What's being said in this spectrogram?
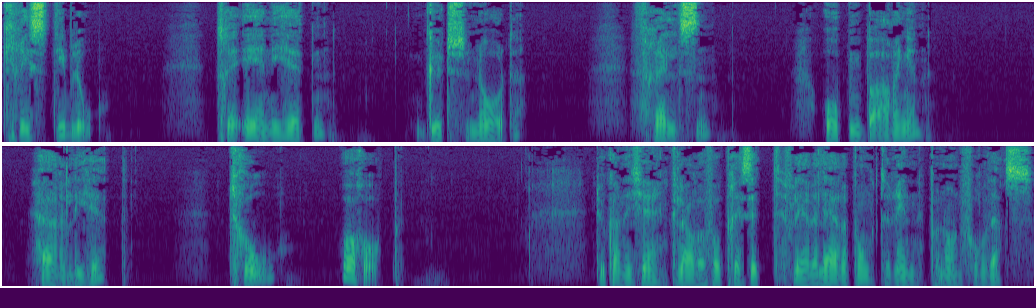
Kristi blod, treenigheten, Guds nåde, frelsen, åpenbaringen, herlighet, tro og håp. Du kan ikke klare å få presset flere lærepunkter inn på noen få vers.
